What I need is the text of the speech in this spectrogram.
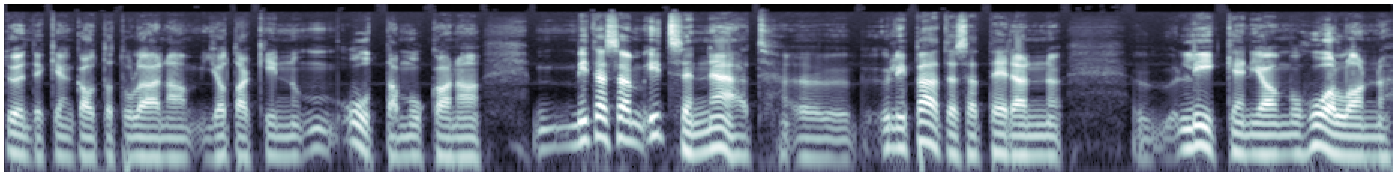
työntekijän kautta tulee aina jotakin uutta mukana. Mitä sä itse näet ylipäätänsä teidän liikkeen ja huollon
